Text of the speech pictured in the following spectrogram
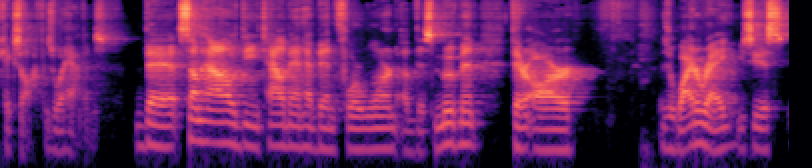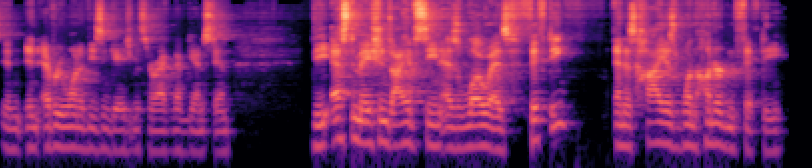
kicks off. Is what happens the somehow the Taliban have been forewarned of this movement. There are there's a wide array. You see this in, in every one of these engagements in Iraq and Afghanistan. The estimations I have seen as low as 50 and as high as 150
